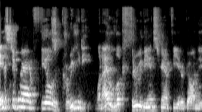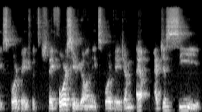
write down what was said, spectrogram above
Instagram feels greedy. When I look through the Instagram feed or go on the explore page, which they force you to go on the explore page, I'm, I, I just see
